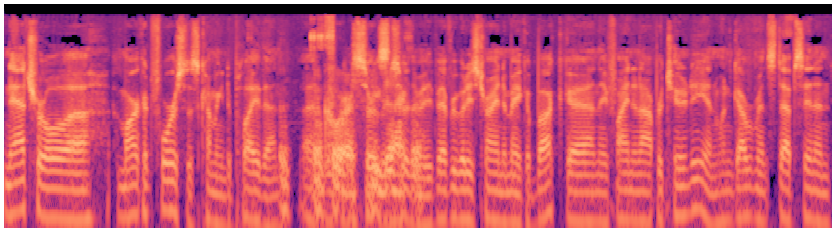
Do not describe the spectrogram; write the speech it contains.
natural uh, market forces coming to play then. Of uh, course, certainly, exactly. If everybody's trying to make a buck uh, and they find an opportunity, and when government steps in and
